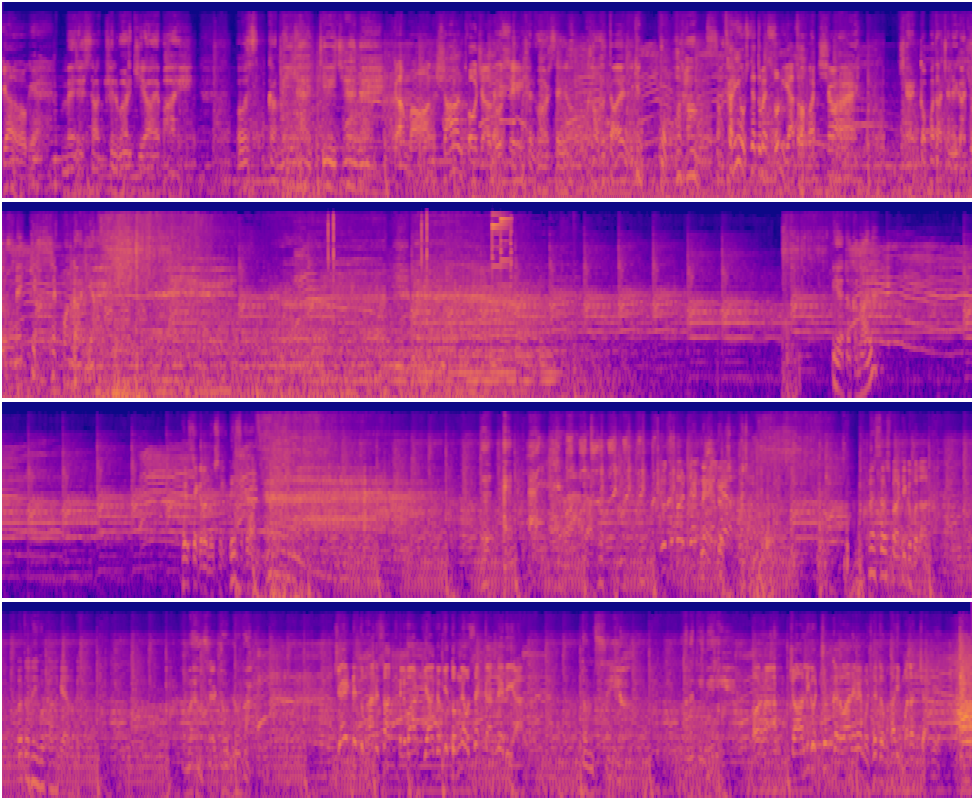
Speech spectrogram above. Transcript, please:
क्या हो गया? है मेरे साथ खिलवाड़ किया है भाई। उस कमीने डीजे ने कम ऑन शांत हो जाओ लूसी खिलवाड़ से खाता है लेकिन कहीं उसने तुम्हें सुन लिया तो? अच्छा है। जैन को पता चलेगा कि उसने किससे पंगा लिया है। ये तो कमाल है। फिर से करो लूसी फिर से करो मैं सर्च पार्टी को बुला रहा हूँ। पता नहीं वो कहाँ गया होगा। मैं उसे ढूंढ लूँगा। जेड ने तुम्हारे साथ खिलवाड़ किया क्योंकि तुमने उसे करने दिया। तुम सही हो। गलती मेरी है। और हाँ चार्ली को चुप करवाने में मुझे तुम्हारी मदद चाहिए।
